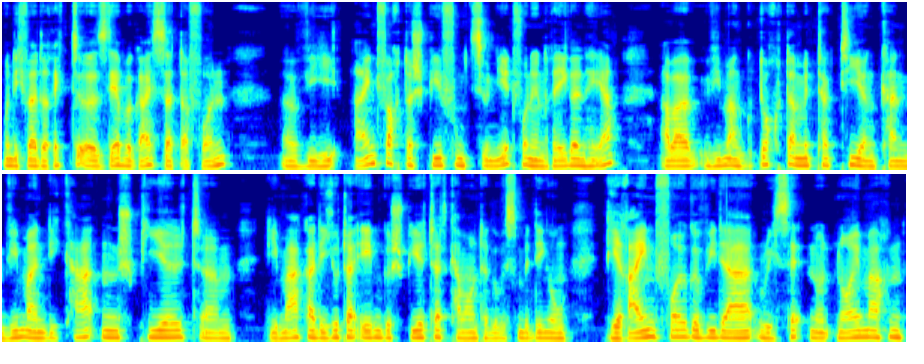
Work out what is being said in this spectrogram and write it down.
Und ich war direkt äh, sehr begeistert davon, äh, wie einfach das Spiel funktioniert von den Regeln her, aber wie man doch damit taktieren kann, wie man die Karten spielt, ähm, die Marker, die Jutta eben gespielt hat, kann man unter gewissen Bedingungen die Reihenfolge wieder resetten und neu machen,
